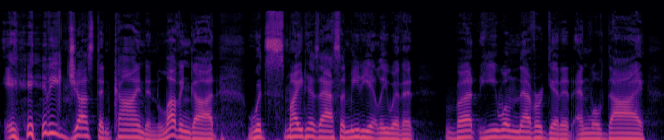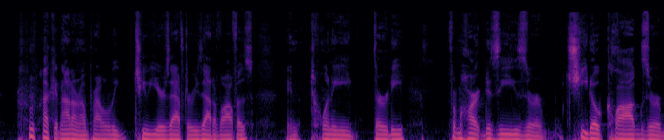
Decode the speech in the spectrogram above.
any just and kind and loving God would smite his ass immediately with it, but he will never get it and will die, fucking, I don't know, probably two years after he's out of office in 2030 from heart disease or Cheeto clogs or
